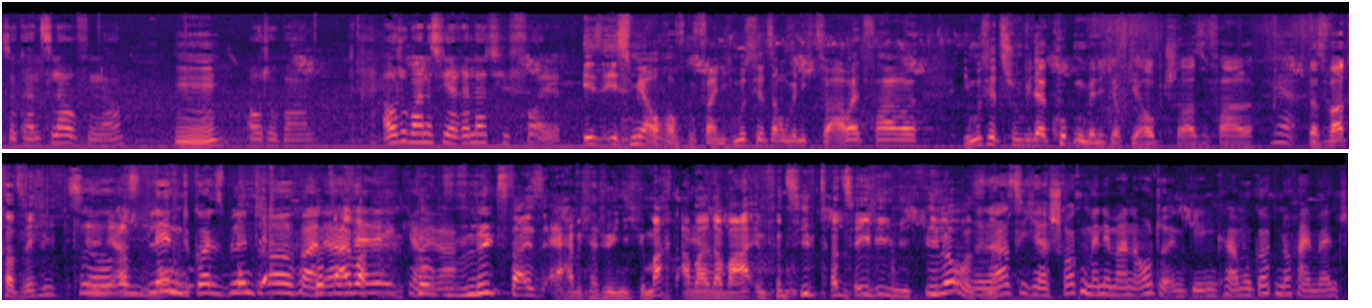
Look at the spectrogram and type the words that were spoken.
so kann's laufen, ne? Mhm. Autobahn. Autobahn ist wieder relativ voll. Ist, ist mir auch aufgefallen. Ich muss jetzt auch, wenn ich zur Arbeit fahre, ich muss jetzt schon wieder gucken, wenn ich auf die Hauptstraße fahre. Ja. Das war tatsächlich So ersten blind, Wochen, du konntest blind drauf fahren. einfach, guck, links, da ist, äh, habe ich natürlich nicht gemacht, aber Ja. da war im Prinzip tatsächlich nicht viel los. Du Ne? hast dich erschrocken, wenn dir mal ein Auto entgegenkam. Oh Gott, noch ein Mensch,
